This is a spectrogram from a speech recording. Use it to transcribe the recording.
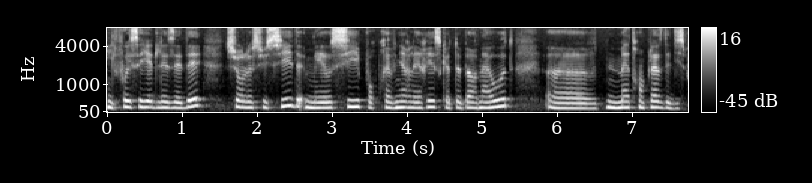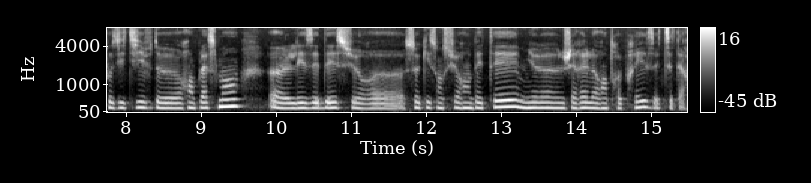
il faut essayer de les aider sur le suicide, mais aussi pour prévenir les risques de burn-out, euh, mettre en place des dispositifs de remplacement, euh, les aider sur euh, ceux qui sont surendettés, mieux gérer leur entreprise, etc.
